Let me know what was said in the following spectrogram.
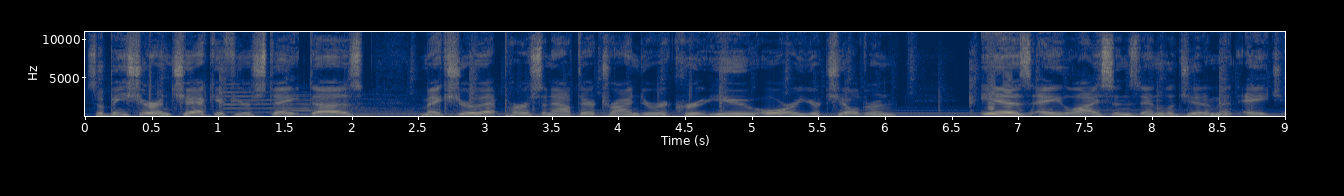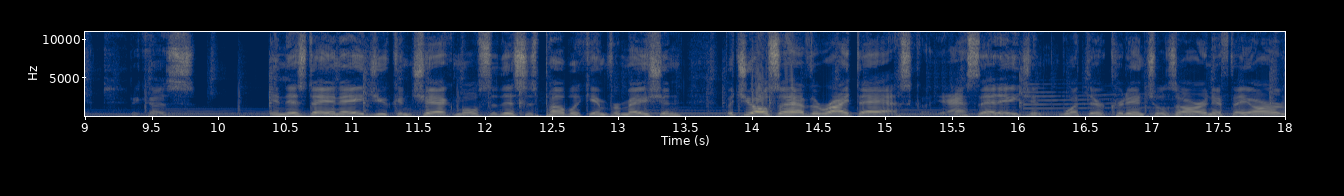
So be sure and check if your state does. Make sure that person out there trying to recruit you or your children is a licensed and legitimate agent. Because in this day and age, you can check. Most of this is public information, but you also have the right to ask. Ask that agent what their credentials are and if they are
